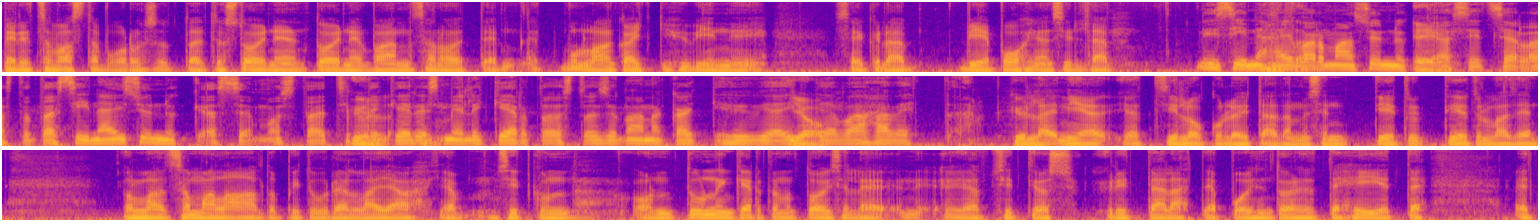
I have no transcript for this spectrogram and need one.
periaatteessa vastavuoroisuutta, että jos toinen, toinen vaan sanoo, että, että mulla on kaikki hyvin, niin se kyllä vie pohjan siltä niin siinähän ei varmaan synnykään sit sellaista, tai siinä ei synnykään semmoista, että sitten edes mieli kertoa, jos toisen aina kaikki hyviä, itse vaan hävettää. Kyllä, niin ja, ja silloin kun löytää tämmöisen tiety, tietynlaisen ollaan samalla aaltopituudella ja, ja sitten kun on tunnin kertonut toiselle ja sitten jos yrittää lähteä pois, niin toinen että hei, että et,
